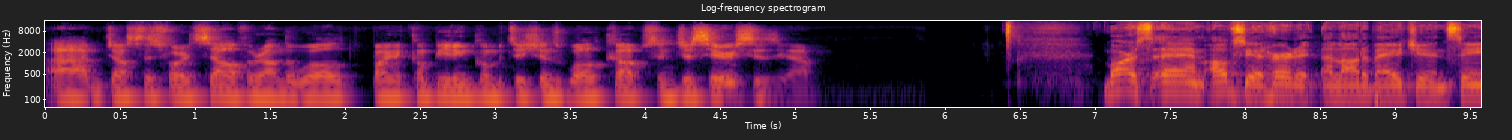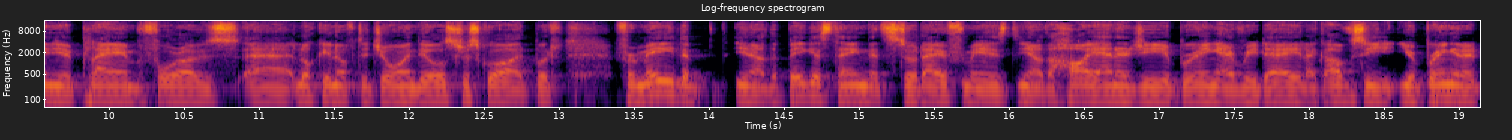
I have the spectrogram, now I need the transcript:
um, justice for itself around the world by competing competitions, World Cups, and just series. Yeah. Maurice, um, obviously I'd heard a lot about you and seen you playing before I was uh, lucky enough to join the Ulster squad. But for me, the you know the biggest thing that stood out for me is you know the high energy you bring every day. Like obviously you're bringing it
